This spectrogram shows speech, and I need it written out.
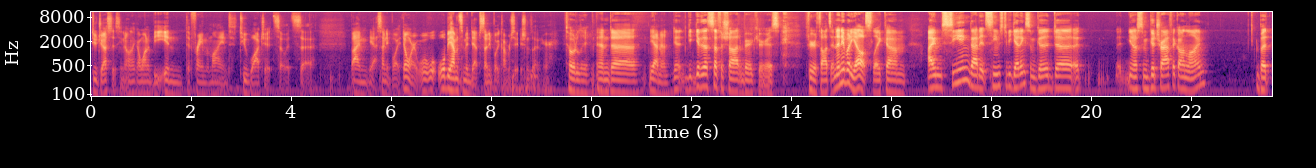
do justice. You know like I want to be in the frame of mind to watch it. So it's. uh I'm yeah, Sunny Boy. Don't worry, we'll, we'll, be having some in-depth Sunny Boy conversations out here. Totally. And uh, yeah, man, g- give that stuff a shot. I'm very curious for your thoughts. And anybody else, like, um, I'm seeing that it seems to be getting some good, uh, you know, some good traffic online. But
